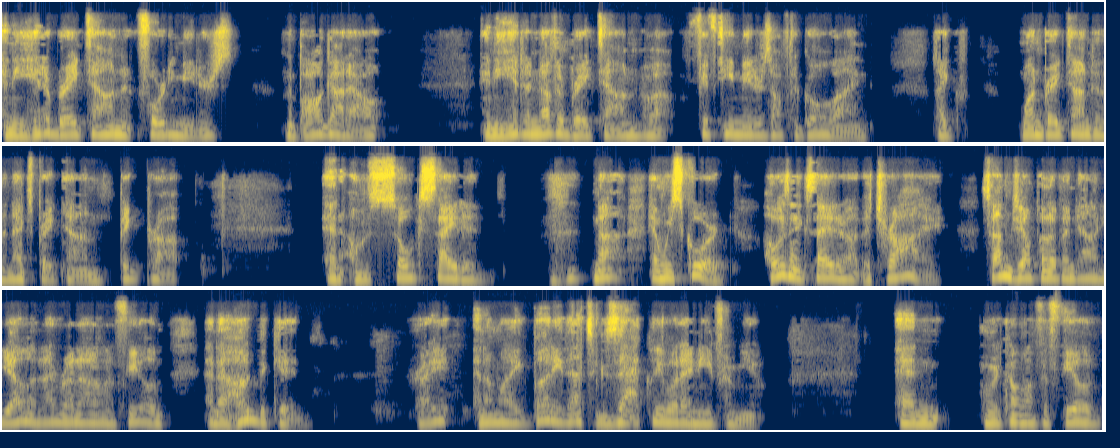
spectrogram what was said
And he hit a breakdown at 40 meters, and the ball got out. And he hit another breakdown about 15 meters off the goal line, like one breakdown to the next breakdown, big prop. And I was so excited. Not, and we scored. I wasn't excited about the try. So I'm jumping up and down yelling. I run out on the field and I hug the kid. Right. And I'm like, buddy, that's exactly what I need from you. And when we come off the field,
